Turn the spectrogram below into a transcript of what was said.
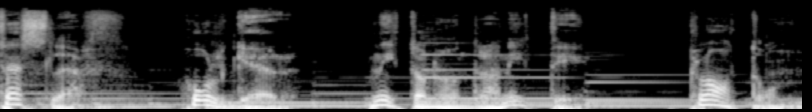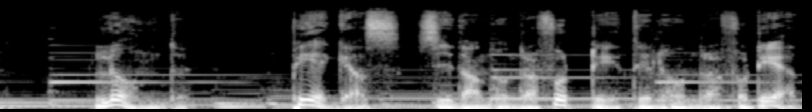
Teslef, Holger, 1990. Platon, Lund, Pegas, sidan 140 till 141.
